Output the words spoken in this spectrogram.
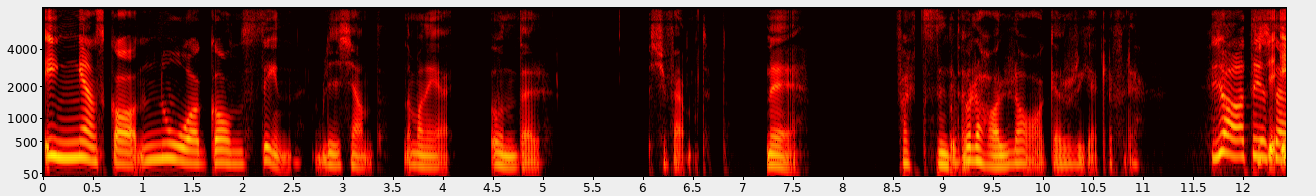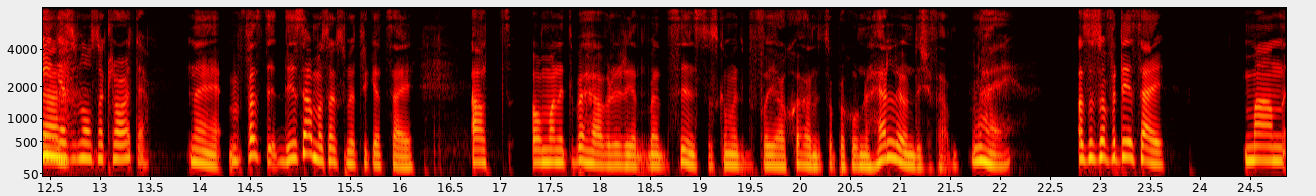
Ingen ska någonsin bli känd när man är under 25. Typ. Nej, faktiskt Vi inte. borde ha lagar och regler för det. Ja, att det Det är, är, så här, ingen som någonsin har klarat det. Nej, men fast det, det är samma sak som jag tycker att, så här, att om man inte behöver det rent medicinskt så ska man inte få göra skönhetsoperationer heller under 25. Nej. Alltså så för det är så här, man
